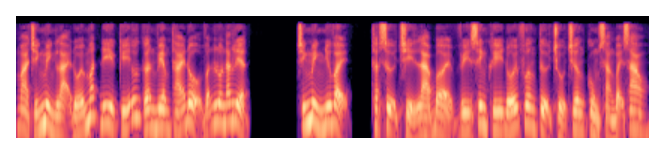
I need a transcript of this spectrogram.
mà chính mình lại đối mất đi ký ức ân viêm thái độ vẫn luôn ác liệt. Chính mình như vậy, thật sự chỉ là bởi vì sinh khí đối phương tự chủ trương cùng sàng bậy sao.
